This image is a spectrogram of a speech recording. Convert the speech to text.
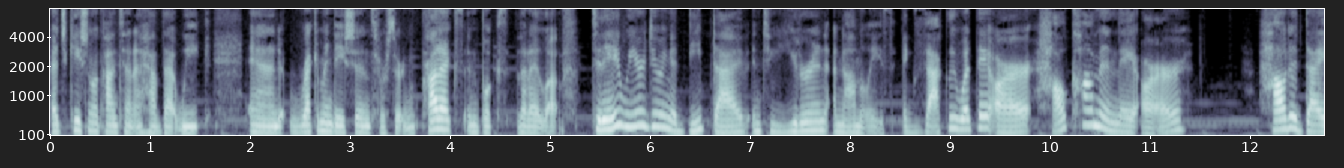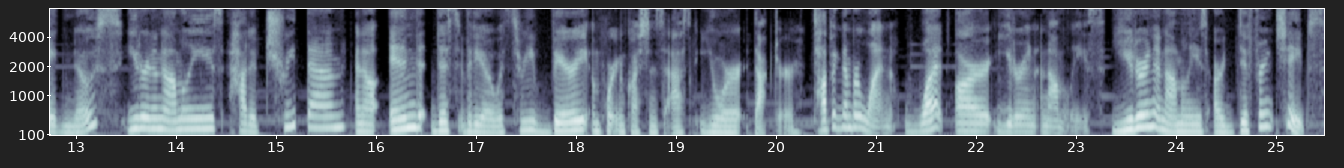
educational content I have that week, and recommendations for certain products and books that I love. Today, we are doing a deep dive into uterine anomalies exactly what they are, how common they are, how to diagnose uterine anomalies, how to treat them, and I'll end this video with three very important questions to ask your doctor. Topic number one What are uterine anomalies? Uterine anomalies are different shapes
